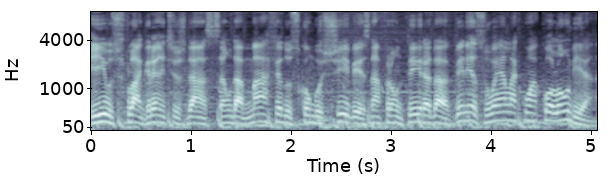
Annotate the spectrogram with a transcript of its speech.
E os flagrantes da ação da máfia dos combustíveis na fronteira da Venezuela com a Colômbia.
